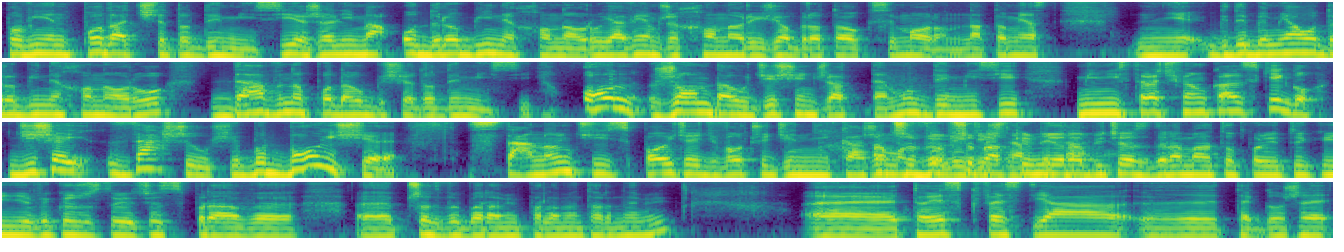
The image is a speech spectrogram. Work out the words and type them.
powinien podać się do dymisji, jeżeli ma odrobinę honoru. Ja wiem, że honor i Ziobro to oksymoron, natomiast nie, gdyby miał odrobinę honoru, dawno podałby się do dymisji. On żądał 10 lat temu dymisji ministra Ćwiąkalskiego. Dzisiaj zaszył się, bo boi się stanąć i spojrzeć w oczy dziennikarzom, A czy wy przypadkiem nie robicie z dramatu polityki i nie wykorzystujecie sprawy e, przed wyborami parlamentarnymi? E, to jest kwestia e, tego, że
